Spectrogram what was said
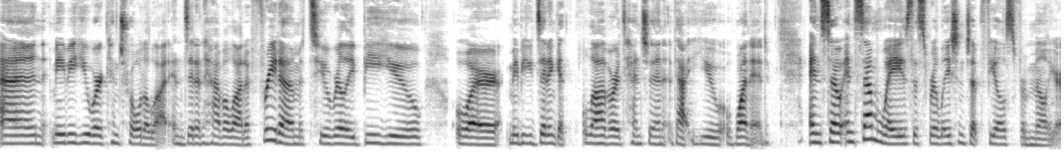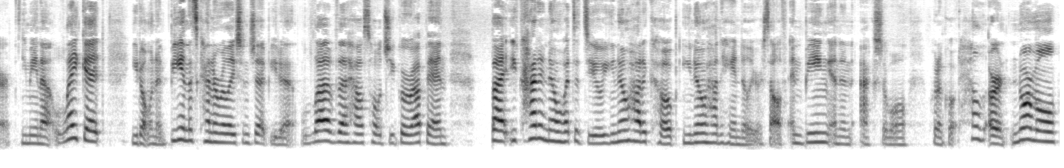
and maybe you were controlled a lot and didn't have a lot of freedom to really be you or maybe you didn't get love or attention that you wanted. And so in some ways, this relationship feels familiar. You may not like it. You don't want to be in this kind of relationship. You don't love the household you grew up in, but you kind of know what to do. You know how to cope. You know how to handle yourself and being in an actual quote unquote health or normal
